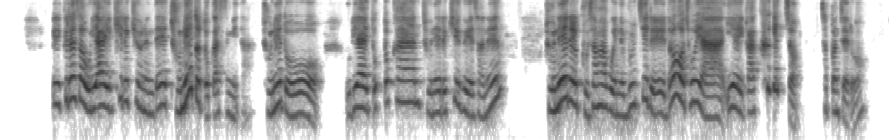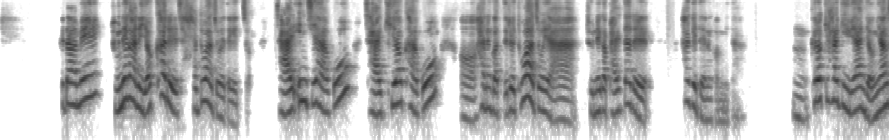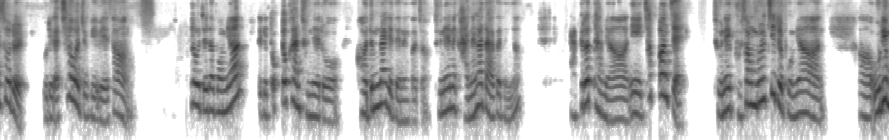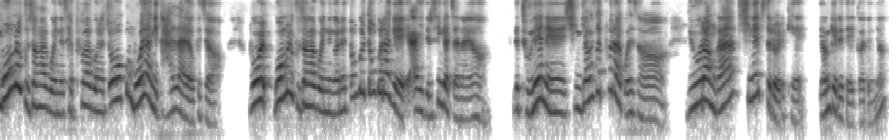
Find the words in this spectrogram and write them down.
그- 그래서 우리 아이 키를 키우는데 두뇌도 똑같습니다. 두뇌도 우리 아이 똑똑한 두뇌를 키우기 위해서는 두뇌를 구성하고 있는 물질을 넣어줘야 이 아이가 크겠죠. 첫 번째로. 그 다음에 두뇌가 하는 역할을 잘 도와줘야 되겠죠. 잘 인지하고 잘 기억하고 어, 하는 것들을 도와줘야 두뇌가 발달을 하게 되는 겁니다. 음, 그렇게 하기 위한 영양소를 우리가 채워주기 위해서 채워주다 보면 이렇게 똑똑한 두뇌로 거듭나게 되는 거죠. 두뇌는 가능하다 하거든요. 자, 그렇다면 이 첫 번째 두뇌 구성 물질을 보면 어, 우리 몸을 구성하고 있는 세포하고는 조금 모양이 달라요. 그죠? 뭘, 몸을 구성하고 있는 거는 동글동글하게 아이들이 생겼잖아요. 근데 두뇌는 신경세포라고 해서 뉴런과 시냅스로 이렇게 연결이 돼 있거든요.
